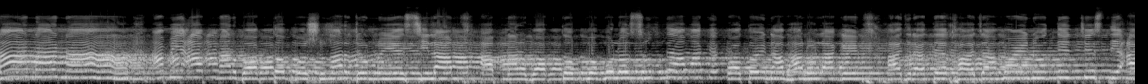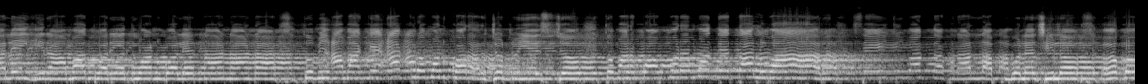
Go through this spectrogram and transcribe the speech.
না না না, আমি আপনার বক্তব্য শোনার জন্য এসেছিলাম। আপনার বক্তব্যগুলো শুনতে আমাকে কতই না ভালো লাগে। আজ রাতে খাজা মঈনুদ্দিন চিস্তি আলী ওয়া রিদওয়ান বলেন, না না না, তুমি আমাকে আক্রমণ করার জন্য এসছো। তোমার কবরের মধ্যে তালোয়ার, সেই যুবক তখন আল্লাহ বলেছিল, ওগো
